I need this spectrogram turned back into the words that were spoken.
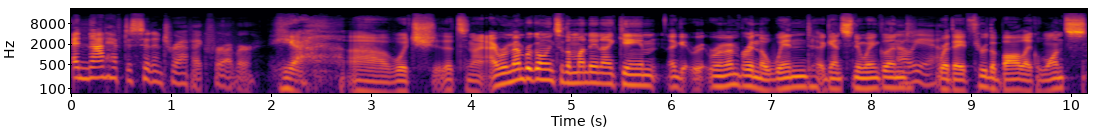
And not have to sit in traffic forever. Yeah, uh, which that's not. I remember going to the Monday night game. I get- remember in the wind against New England, Oh, yeah. where they threw the ball like once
